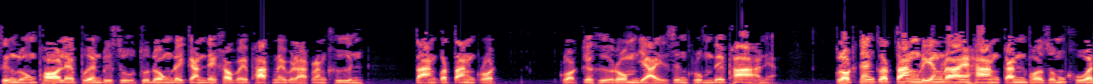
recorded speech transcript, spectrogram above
ซึ่งหลวงพ่อและเพื่อนพิสูจน์ทุดงด้วยกันได้เข้าไปพักในเวลากลางคืน ต่างก็ตั้งกรดกรดก็คือร่มใหญ่ซึ่งคลุมด้วยผ้าเนี่ยกรดนั้นก็ตั้งเรียงรายห่างกันพอสมควร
